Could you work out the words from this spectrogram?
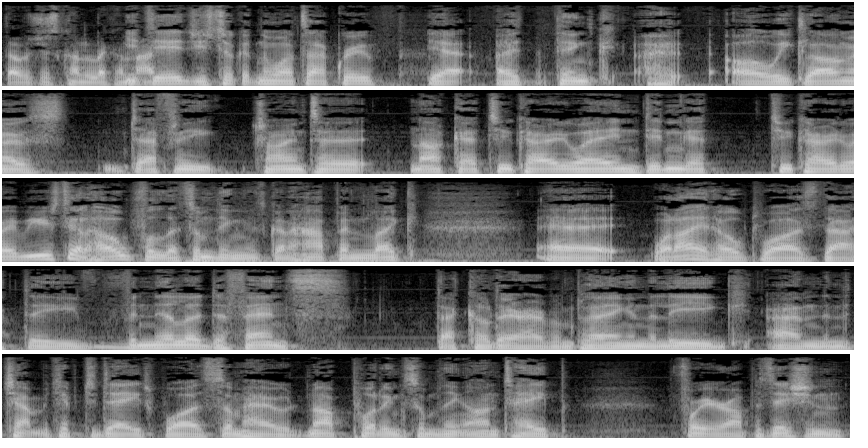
That was just kind of like a. You did. You took it in the WhatsApp group. Yeah, I think uh, all week long I was definitely trying to not get too carried away and didn't get too carried away. But you're still hopeful that something is going to happen. Like uh, what I had hoped was that the vanilla defence that Kildare had been playing in the league and in the championship to date was somehow not putting something on tape for your opposition,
